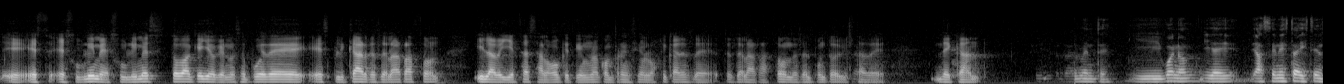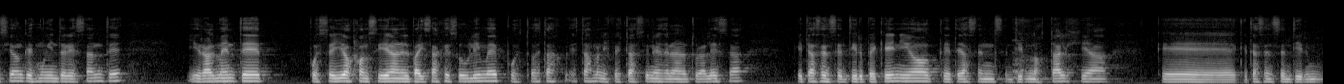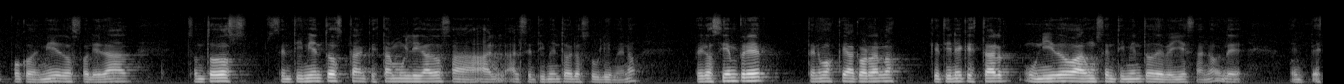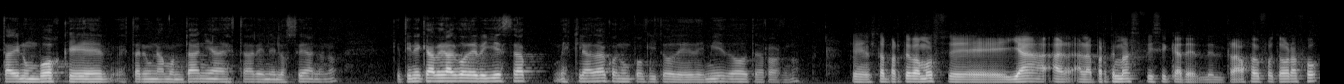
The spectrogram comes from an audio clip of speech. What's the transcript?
eh, es, sublime. Sublime es todo aquello que no se puede explicar desde la razón y la belleza es algo que tiene una comprensión lógica desde, desde la razón, desde el punto de vista de, de Kant. totalmente. Y bueno, y hacen esta distinción que es muy interesante y realmente pues ellos consideran el paisaje sublime pues todas estas, estas manifestaciones de la naturaleza que te hacen sentir pequeño, que te hacen sentir nostalgia, que, que, te hacen sentir un poco de miedo, soledad. Son todos sentimientos tan, que están muy ligados al, al, sentimiento de lo sublime. ¿no? Pero siempre tenemos que acordarnos que tiene que estar unido a un sentimiento de belleza, ¿no? de, de estar en un bosque, estar en una montaña, estar en el océano. ¿no? que tiene que haber algo de belleza mezclada con un poquito de, miedo o terror. ¿no? En esta parte vamos eh, ya a, la parte más física del, trabajo de fotógrafo.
